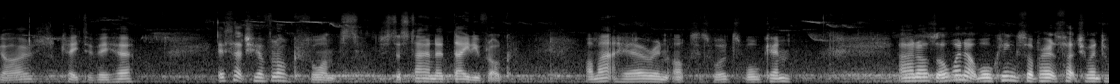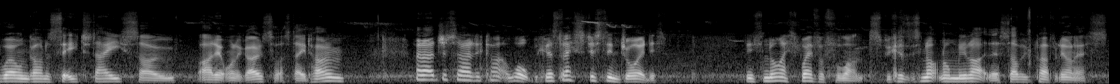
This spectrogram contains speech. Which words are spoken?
guys, KTV here. It's actually a vlog for once, just a standard daily vlog. I'm out here in Oxford Woods walking, and I, was, I went out walking. So my parents actually went to Wollongong City today, so I didn't want to go, so I stayed home. And I just decided to come out and walk because let's just enjoy this this nice weather for once because it's not normally like this. I'll be perfectly honest.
